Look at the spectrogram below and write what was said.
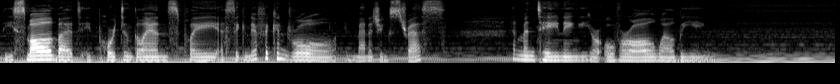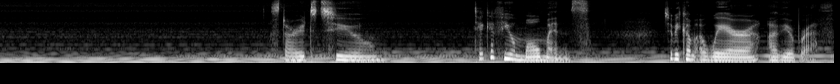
These small but important glands play a significant role in managing stress and maintaining your overall well being. Start to take a few moments to become aware of your breath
